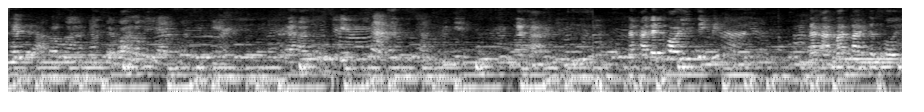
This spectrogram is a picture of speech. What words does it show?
ให้เวลาประมาณนั้นแต่ว่าเรามีการส่งสิเกตนะคะส่งสิเกตที่นานก็คือทำสิเกตนะคะนะคะแต่ทอจริงๆไม่นานนะคะบ้านลายกับทอจ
